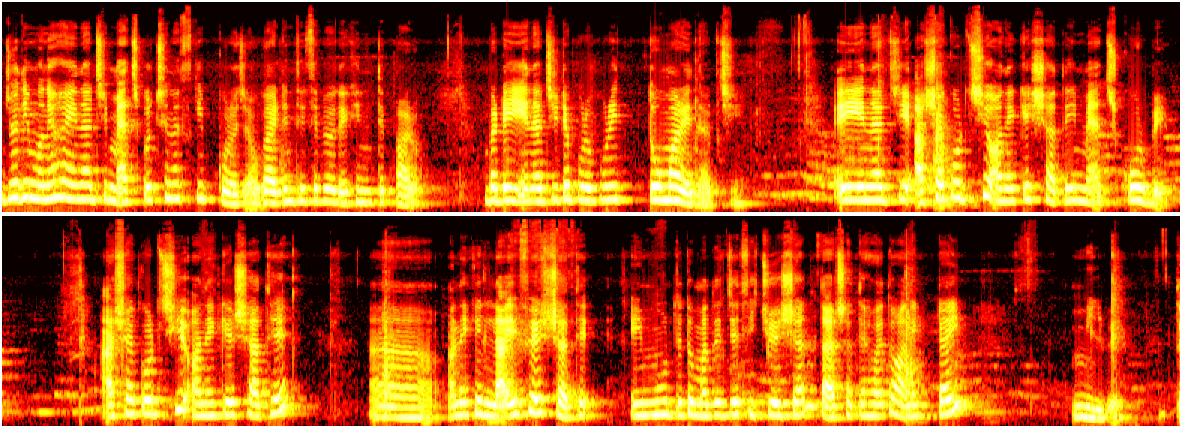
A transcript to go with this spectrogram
যদি মনে হয় এনার্জি ম্যাচ করছে না স্কিপ করে যাও। গাইডেন্স হিসেবেও দেখে নিতে পারো। বাট এই এনার্জিটা পুরোপুরি তোমার এনার্জি এই এনার্জি আশা করছি অনেকের সাথেই ম্যাচ করবে। আশা করছি অনেকের সাথে অনেকের লাইফের সাথে এই মুহূর্তে তোমাদের যে সিচুয়েশান তার সাথে হয়তো অনেকটাই মিলবে। তো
